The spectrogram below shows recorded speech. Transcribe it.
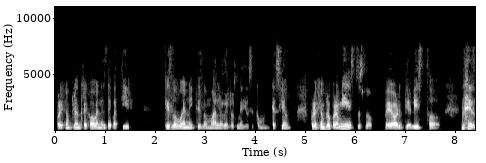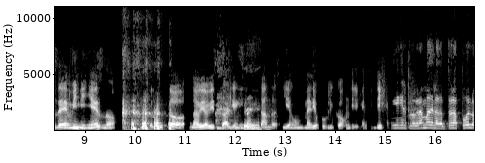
por ejemplo, entre jóvenes debatir qué es lo bueno y qué es lo malo de los medios de comunicación. Por ejemplo, para mí esto es lo peor que he visto desde mi niñez, ¿no? No, visto, no había visto a alguien sí. insultando así en un medio público un dirigente indígena. Y en el programa de la doctora Polo.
